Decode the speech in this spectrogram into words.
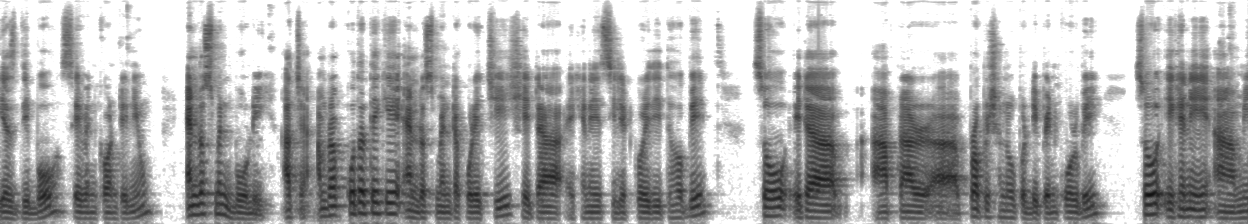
ইয়েস দিব সেভেন কন্টিনিউ এন্ডোর্সমেন্ট বডি আচ্ছা আমরা কোথা থেকে এন্ডোর্সমেন্টটা করেছি সেটা এখানে সিলেক্ট করে দিতে হবে। সো এটা আপনার প্রফেশনের উপর ডিপেন্ড করবে। সো এখানে আমি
